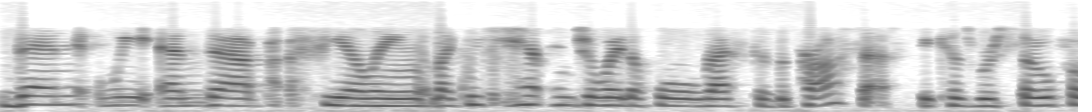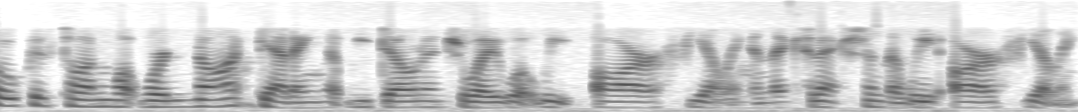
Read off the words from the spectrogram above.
then we end up feeling like we can't enjoy the whole rest of the process because we're so focused on what we're not getting that we don't enjoy what we are feeling and the connection that we are feeling.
